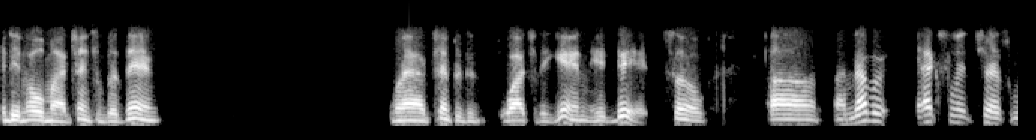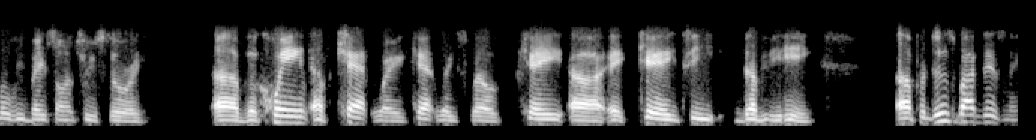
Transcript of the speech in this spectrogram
it didn't hold my attention. But then, when I attempted to watch it again, it did. So, uh, another excellent chess movie based on a true story. Uh, the Queen of Katwe, Katwe spelled K uh, K T W E, uh, produced by Disney,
